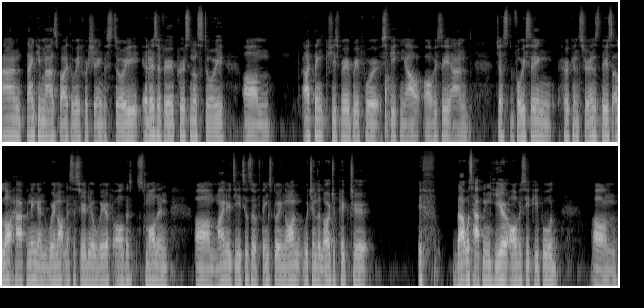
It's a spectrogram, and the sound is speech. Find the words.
And thank you, Mazz, by the way, for sharing the story. It is a very personal story. Um, I think she's very brave for speaking out, obviously, and just voicing her concerns. There's a lot happening, and we're not necessarily aware of all the small and um, minor details of things going on, which in the larger picture, if that was happening here, obviously people would um,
